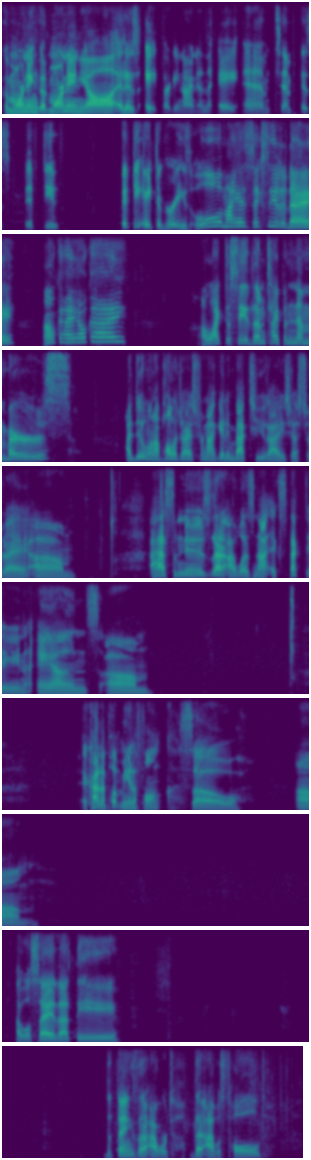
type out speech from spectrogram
Good morning, good morning, y'all. It is 8:39 in the AM. Temp is 50 58 degrees. Ooh, might hit 60 today. Okay, okay. I like to see them type of numbers. I do want to apologize for not getting back to you guys yesterday. Um, I had some news that I was not expecting, and um, it kind of put me in a funk. So, um, I will say that the the things that I were t- that I was told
